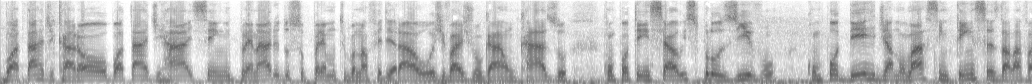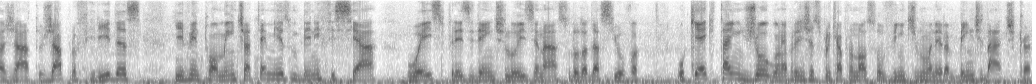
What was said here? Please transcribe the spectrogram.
Boa tarde, Carol. Boa tarde, Heisen. O plenário do Supremo Tribunal Federal hoje vai julgar um caso com potencial explosivo com poder de anular sentenças da Lava Jato já proferidas e eventualmente até mesmo beneficiar o ex-presidente Luiz Inácio Lula da Silva. O que é que está em jogo, né, para a gente explicar para o nosso ouvinte de uma maneira bem didática?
